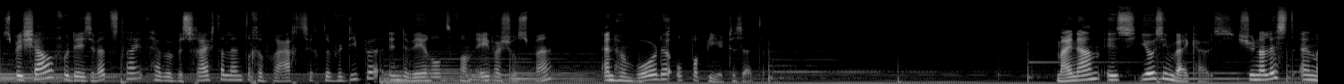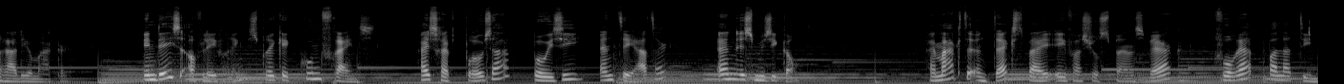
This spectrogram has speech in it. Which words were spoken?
Speciaal voor deze wedstrijd hebben we schrijftalenten gevraagd zich te verdiepen in de wereld van Eva Jospin en hun woorden op papier te zetten. Mijn naam is Josien Wijkhuis, journalist en radiomaker. In deze aflevering spreek ik Koen Vrijns. Hij schrijft proza, poëzie en theater en is muzikant. Hij maakte een tekst bij Eva Jospins werk Forêt Palatine.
